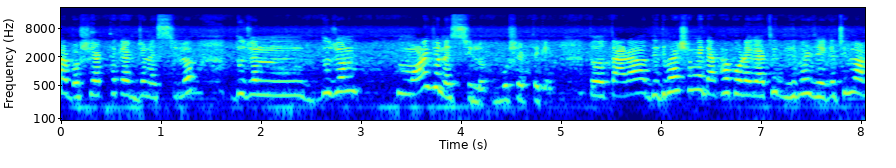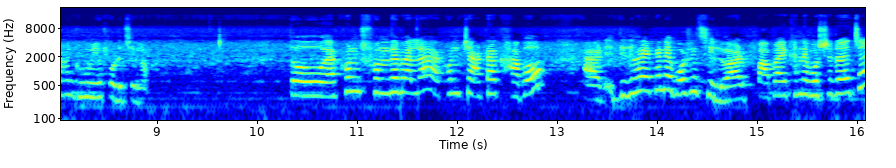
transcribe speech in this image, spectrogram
আর বসিরহাট থেকে একজন এসেছিল। দুজন দুজন, অনেকজন এসেছিল বসিরহাট থেকে। তো তারা দিদিভাইয়ের সঙ্গে দেখা করে গেছে। দিদিভাই জেগেছিল, আমি ঘুমিয়ে পড়েছিলাম। তো এখন সন্ধেবেলা, এখন চাটা খাব। আর দিদিভাই এখানে বসেছিল, আর পাপা এখানে বসে রয়েছে।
